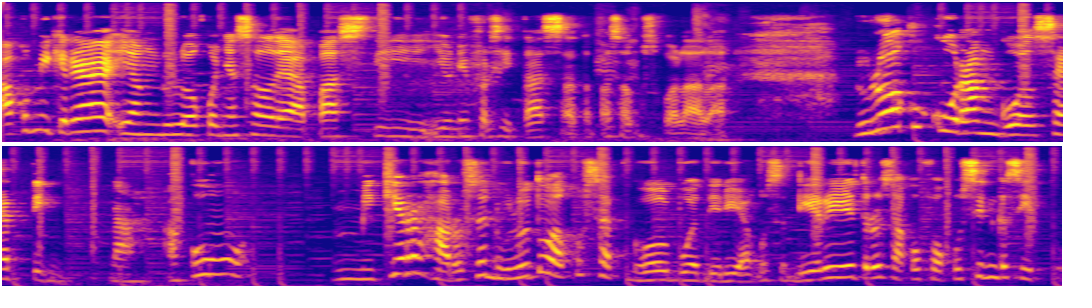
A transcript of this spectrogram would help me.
aku mikirnya yang dulu aku nyesel ya pas di universitas atau pas aku sekolah lah. Dulu aku kurang goal setting. Nah, aku mikir harusnya dulu tuh aku set goal buat diri aku sendiri terus aku fokusin ke situ.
